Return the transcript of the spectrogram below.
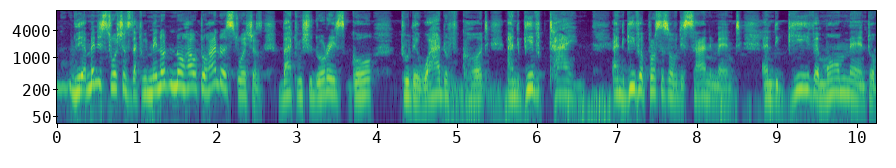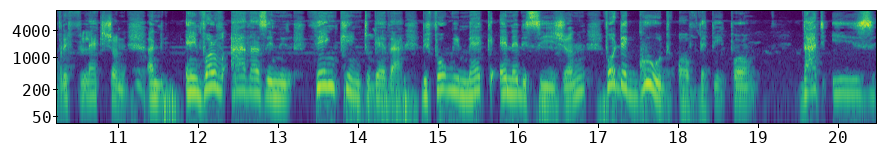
there are many situations that we may not know how to handle situations, but we should always go to the Word of God and give time and give a process of discernment and give a moment of reflection and involve others in thinking together before we make any decision for the good of the people. That is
